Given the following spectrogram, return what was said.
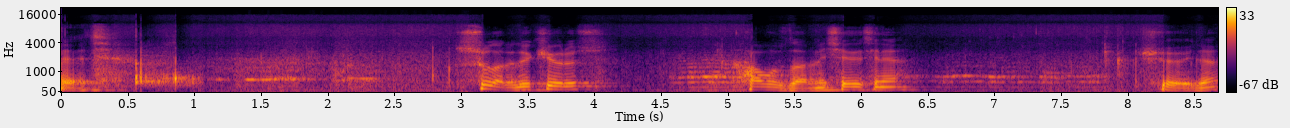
Evet. Suları döküyoruz havuzların içerisine şöyle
